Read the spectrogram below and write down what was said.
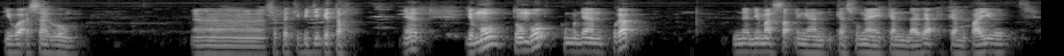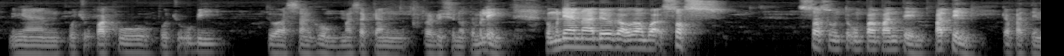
dibuat asagung uh, seperti biji getah. Ya jemur tumbuk kemudian perap. Kemudian dimasak dengan ikan sungai ikan darat ikan paya dengan pucuk paku, pucuk ubi. Itu asagung, masakan tradisional tembeling. Kemudian ada juga orang buat sos. Sos untuk umpan patin. Patin. Ikan patin.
